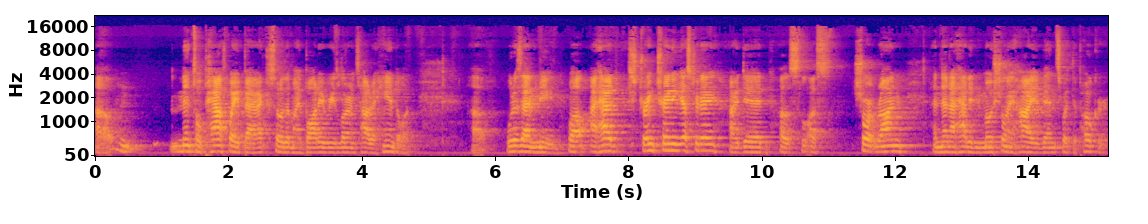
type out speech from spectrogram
uh, mental pathway back so that my body relearns how to handle it. Uh, what does that mean? Well, I had strength training yesterday. I did a, a short run and then I had an emotionally high events with the poker.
